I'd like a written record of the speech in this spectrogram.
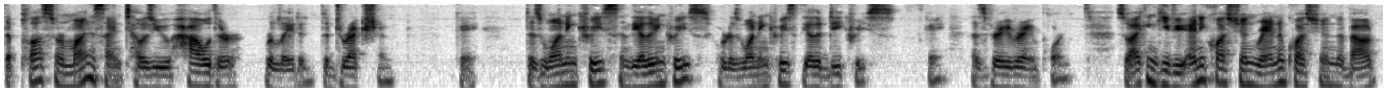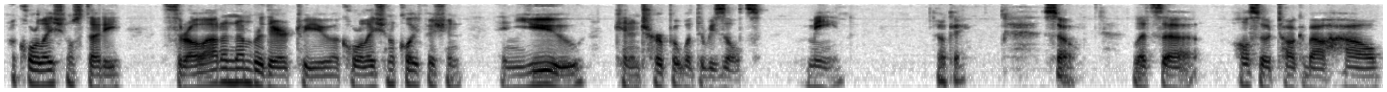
The plus or minus sign tells you how they're related, the direction. Okay. Does one increase and the other increase, or does one increase, the other decrease? Okay. That's very, very important. So I can give you any question, random question about a correlational study, throw out a number there to you, a correlational coefficient, and you can interpret what the results mean. Okay. So let's uh, also talk about how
